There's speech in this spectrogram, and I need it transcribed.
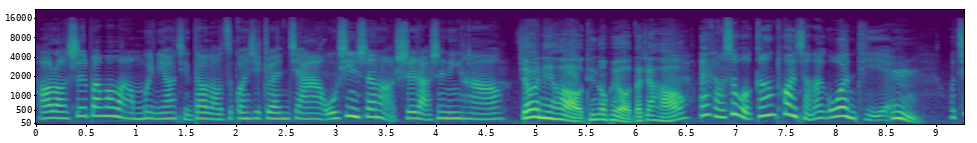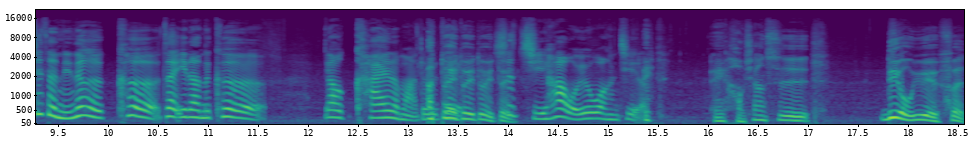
好，老师帮帮忙，我们为您邀请到劳资关系专家吴信生老师，老师您好，嘉惠你好，听众朋友大家好。哎，老师，我刚刚突然想到一个问题，耶。嗯，我记得你那个课在伊朗的课要开了嘛，对不对？啊、对对对对，是几号？我又忘记了。哎，哎，好像是六月份，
